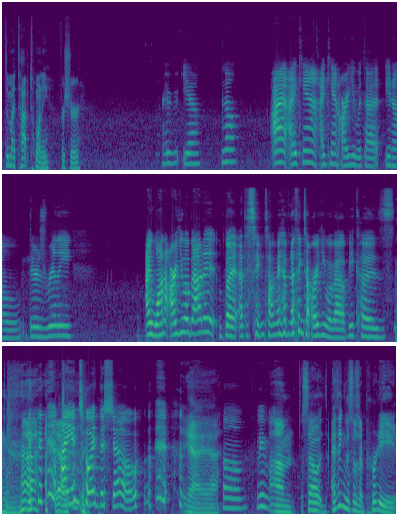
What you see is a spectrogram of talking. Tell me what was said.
it's in my top twenty for sure. Yeah. No. I I can't I can't argue with that. You know, there's really I want to argue about it, but at the same time I have nothing to argue about because I enjoyed the show. yeah, yeah. um we. Um, so I think this was a pretty,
